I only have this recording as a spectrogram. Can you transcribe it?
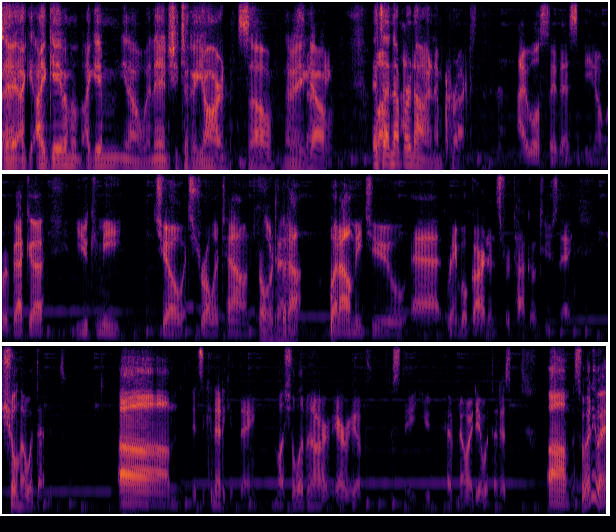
Back. I, I gave him, I gave him, you know, an inch. He took a yard. So there you go. It's Well, at number I- nine. I'm correct. I will say this. You know, Rebecca, you can meet Joe at Stroller Town, Stroller but. I'll, but I'll meet you at Rainbow Gardens for Taco Tuesday. She'll know what that means. Um, it's a Connecticut thing. Unless you live in our area of the state, you have no idea what that is. Um, so anyway,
